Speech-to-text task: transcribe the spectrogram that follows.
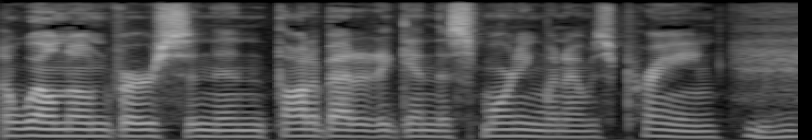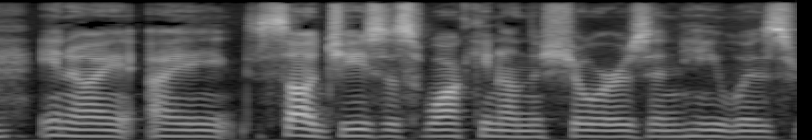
a well-known verse and then thought about it again this morning when I was praying. Mm-hmm. You know, I I saw Jesus walking on the shores and he was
